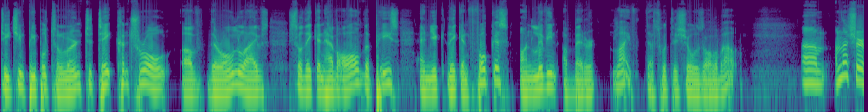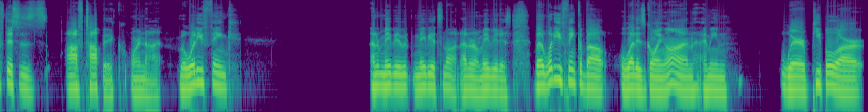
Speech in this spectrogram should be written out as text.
teaching people to learn to take control of their own lives so they can have all the peace and you, they can focus on living a better life. That's what this show is all about. Um, I'm not sure if this is off topic or not, but what do you think? I don't. Maybe maybe it's not. I don't know. Maybe it is. But what do you think about what is going on? I mean, where people are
